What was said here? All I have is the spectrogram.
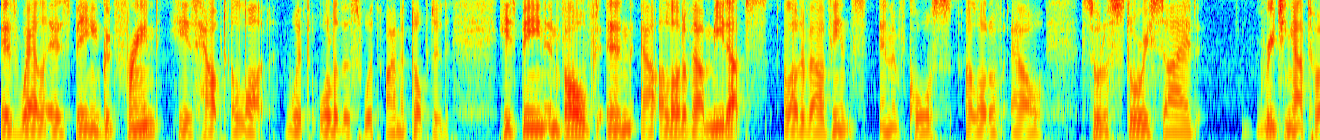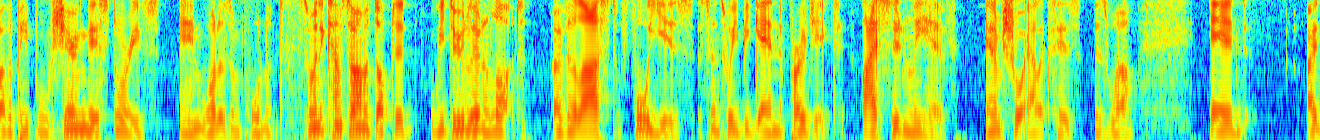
as well as being a good friend. He has helped a lot with all of this with I'm Adopted. He's been involved in our, a lot of our meetups, a lot of our events, and of course, a lot of our sort of story side reaching out to other people, sharing their stories, and what is important. So, when it comes to I'm Adopted, we do learn a lot over the last four years since we began the project. I certainly have, and I'm sure Alex has as well. And I,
